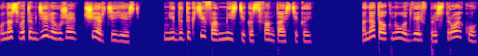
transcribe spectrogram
У нас в этом деле уже черти есть. Не детектив, а мистика с фантастикой. Она толкнула дверь в пристройку,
